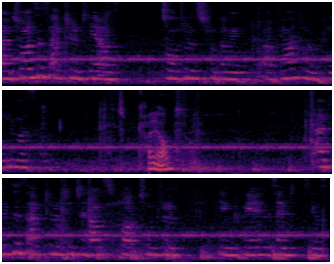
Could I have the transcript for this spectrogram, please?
better. I chose this activity as children struggling. I feel like I'm repeating myself. Carry on. I did this activity to help support children in creating sentences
